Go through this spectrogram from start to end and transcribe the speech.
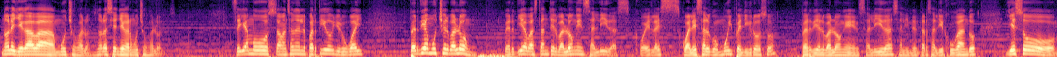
no le llegaban muchos balones, no le hacían llegar muchos balones. Seguíamos avanzando en el partido y Uruguay perdía mucho el balón, perdía bastante el balón en salidas, cual es, cual es algo muy peligroso perdía el balón en salidas al intentar salir jugando. Y eso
